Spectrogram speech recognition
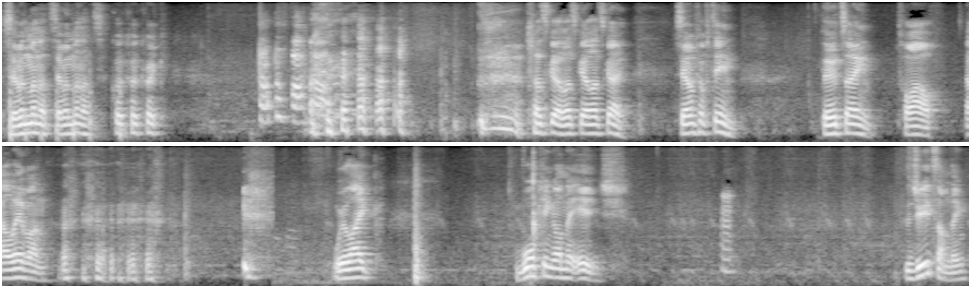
seven minutes, seven minutes. Quick, quick, quick. Shut the fuck up. let's go, let's go, let's go. 7 15, 13, 12, 11. We're like walking on the edge. Mm. Did you eat something?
